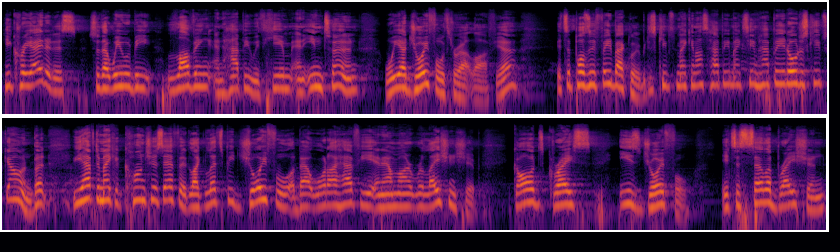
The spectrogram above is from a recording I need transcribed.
He created us so that we would be loving and happy with Him, and in turn, we are joyful throughout life, yeah? It's a positive feedback loop. It just keeps making us happy, makes Him happy, it all just keeps going. But you have to make a conscious effort. Like, let's be joyful about what I have here and our my relationship. God's grace is joyful. It's a celebration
